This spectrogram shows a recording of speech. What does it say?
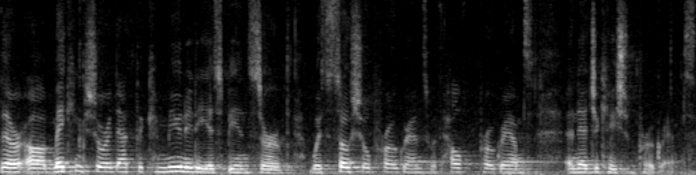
they're uh, making sure that the community is being served with social programs, with health programs, and education programs.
